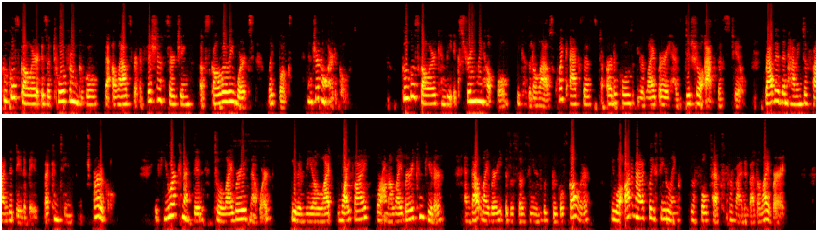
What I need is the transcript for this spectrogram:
Google Scholar is a tool from Google that allows for efficient searching of scholarly works like books and journal articles. Google Scholar can be extremely helpful because it allows quick access to articles your library has digital access to, rather than having to find the database that contains each article. If you are connected to a library's network, either via Wi-Fi or on a library computer, and that library is associated with Google Scholar, you will automatically see links the full text provided by the library.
